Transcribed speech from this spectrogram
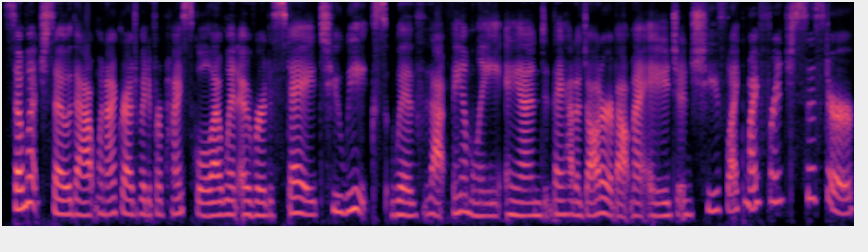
So much so that when I graduated from high school, I went over to stay two weeks with that family, and they had a daughter about my age, and she's like my French sister.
